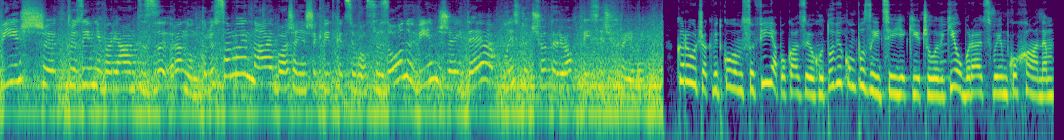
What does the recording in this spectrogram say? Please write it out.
більш ексклюзивні варіанти з ранункулюсами. Найбажаніша квітка цього сезону. Він вже йде близько 4 тисяч гривень. Керуюча квітковим Софія показує готові композиції, які чоловіки обирають своїм коханим.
